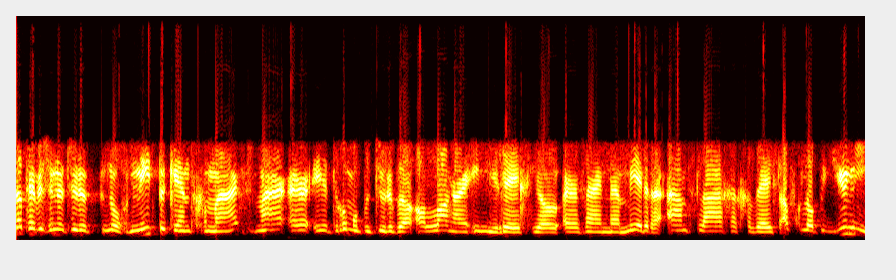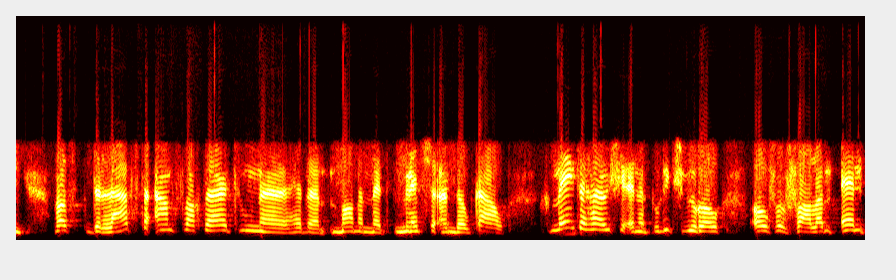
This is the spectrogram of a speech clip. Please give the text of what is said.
Dat hebben ze natuurlijk nog niet bekendgemaakt, maar er drommelt natuurlijk wel al langer in die regio. Er zijn uh, meerdere aanslagen geweest. Afgelopen juni was de laatste aanslag daar. Toen uh, hebben mannen met messen een lokaal gemeentehuisje en een politiebureau overvallen. En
